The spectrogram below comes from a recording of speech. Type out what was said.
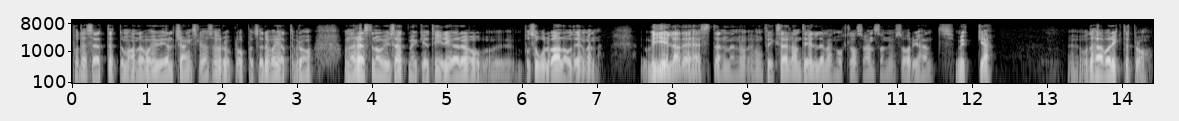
på det sättet. De andra var ju helt chanslösa över upploppet, så det var jättebra. Och den här hästen har vi ju sett mycket tidigare och på Solvalla och det, men vi gillade hästen, men hon fick sällan till det. Men hos Claes Svensson nu så har det ju hänt mycket. Och det här var riktigt bra.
